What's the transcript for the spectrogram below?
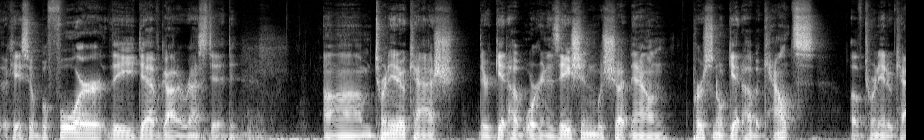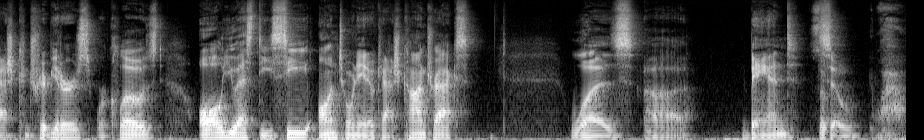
okay so before the dev got arrested um, tornado cash their github organization was shut down personal github accounts of tornado cash contributors were closed all usdc on tornado cash contracts was uh, banned. So, Wow.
